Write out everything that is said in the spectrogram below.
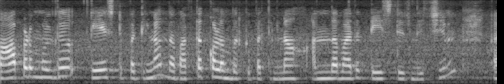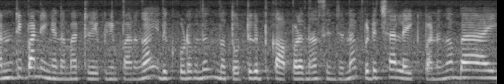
சாப்பிடும்பொழுது டேஸ்ட் பார்த்திங்கன்னா அந்த வத்த குழம்பு இருக்குது பார்த்திங்கன்னா அந்த மாதிரி டேஸ்ட் இருந்துச்சு. கண்டிப்பாக நீங்கள் இந்த மாதிரி ட்ரை பண்ணி பாருங்கள் இதுக்கு கூட வந்து இந்த தொட்டுக்கிறதுக்கு அப்புறம் தான் செஞ்சேன்னா பிடிச்சா லைக் பண்ணுங்கள் பாய்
